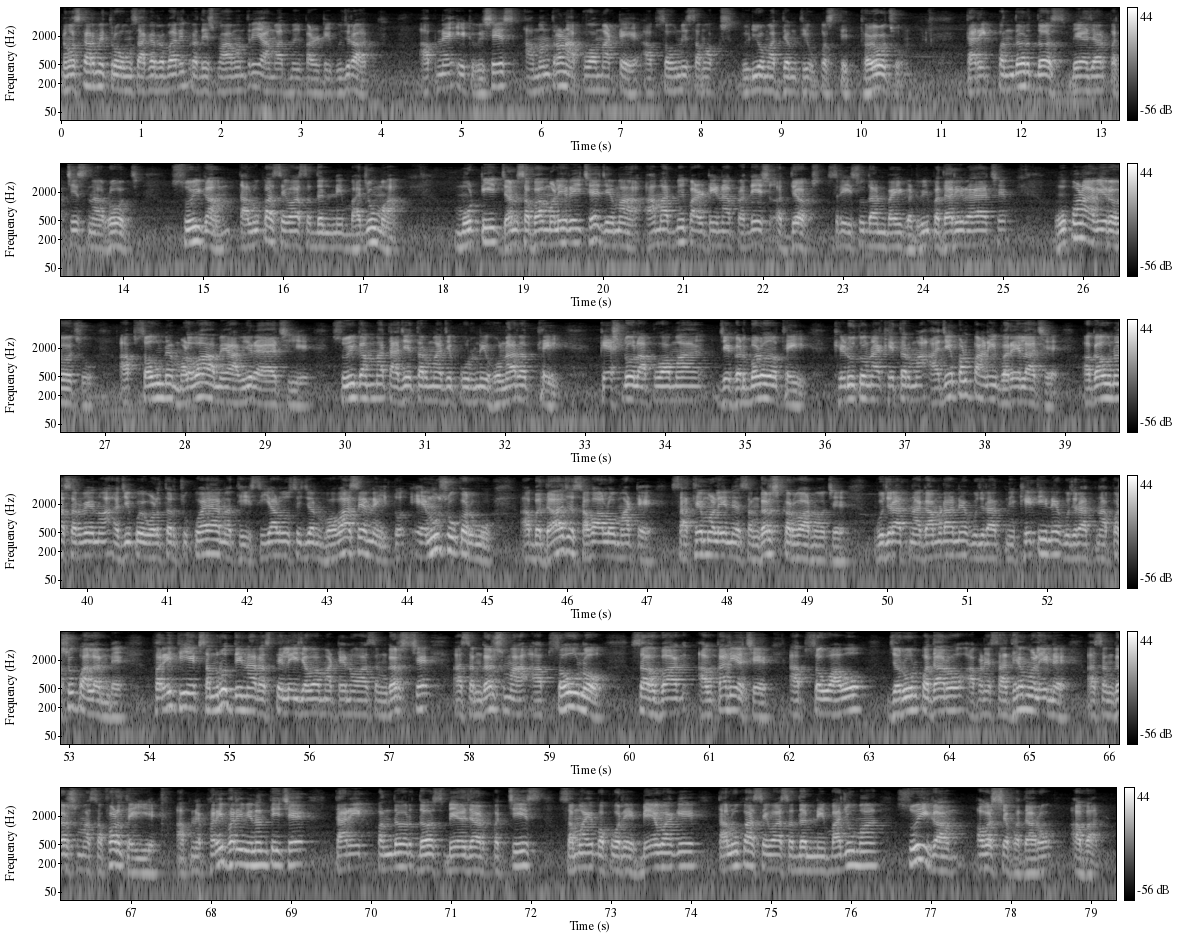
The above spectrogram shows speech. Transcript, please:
નમસ્કાર મિત્રો, હું સાગર રબારી, પ્રદેશ મહામંત્રી, આમ આદમી પાર્ટી, ગુજરાત. આપને એક વિશેષ આમંત્રણ આપવા માટે આપ સૌની સમક્ષ વીડિયો માધ્યમથી ઉપસ્થિત થયો છું. તારીખ પંદર દસ બે હજાર પચીસના રોજ સુઈગામ તાલુકા સેવા સદનની બાજુમાં મોટી જનસભા મળી રહી છે, જેમાં આમ આદમી પાર્ટીના પ્રદેશ અધ્યક્ષ શ્રી સુદાનભાઈ ગઢવી પધારી રહ્યા છે. હું પણ આવી રહ્યો છું. આપ સૌને મળવા અમે આવી રહ્યા છીએ. સુઈગામમાં તાજેતરમાં જે પૂરની હોનારત થઈ કેશડોલ આપવામાં જે ગડબડો થઈ, ખેડૂતોના ખેતરમાં આજે પણ પાણી ભરેલા છે. અગાઉના સર્વેમાં હજી કોઈ વળતર ચૂકવાયા નથી. શિયાળુ સિઝન વવાશે નહીં, તો એનું શું કરવું? આ બધા જ સવાલો માટે સાથે મળીને સંઘર્ષ કરવાનો છે. ગુજરાતના ગામડાને, ગુજરાતની ખેતીને, ગુજરાતના પશુપાલનને ફરીથી એક સમૃદ્ધિના રસ્તે લઈ જવા માટેનો આ સંઘર્ષ છે. આ સંઘર્ષમાં આપ સૌનો સહભાગ આવકાર્ય છે. આપ સૌ આવો, જરૂર પધારો, આપણે સાથે મળીને આ સંઘર્ષમાં સફળ થઈએ. આપને ફરી ફરી વિનંતી છે, તારીખ પંદર દસ બે હજાર પચીસ, સમય બપોરે બે વાગે, તાલુકા સેવા સદનની બાજુમાં, સુઈ ગામ અવશ્ય પધારો. આભાર.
